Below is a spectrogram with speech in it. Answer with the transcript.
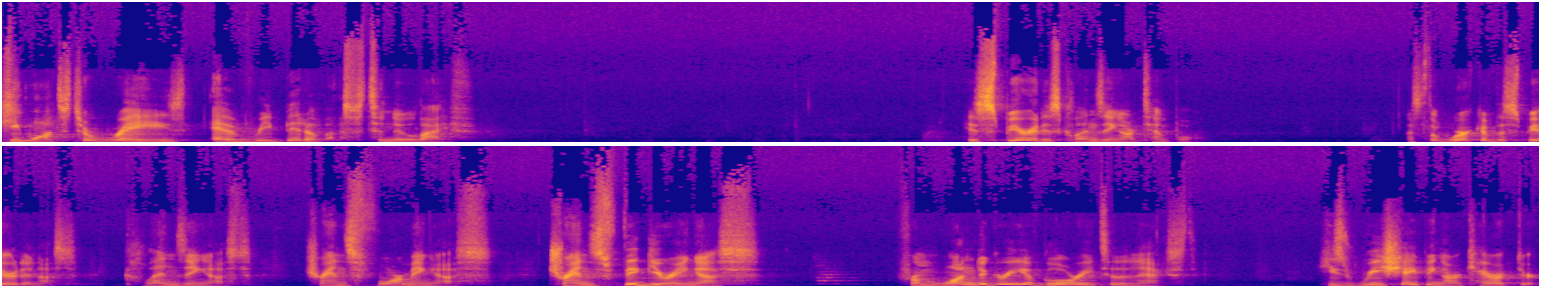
He wants to raise every bit of us to new life. His Spirit is cleansing our temple. That's the work of the Spirit in us, cleansing us, transforming us, transfiguring us from one degree of glory to the next. He's reshaping our character.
